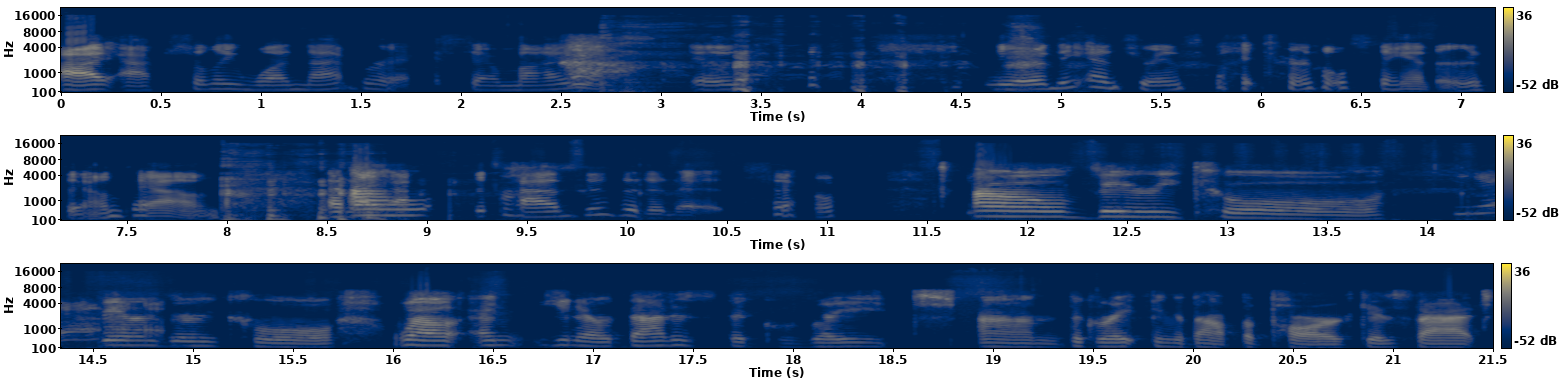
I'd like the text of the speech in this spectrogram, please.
I actually won that brick, so mine is near the entrance by Colonel Sanders downtown, and I Oh, have, have visited it. So oh, very cool. yeah, Very, very cool. Well, and you know, that is the great um the great thing about the park is that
